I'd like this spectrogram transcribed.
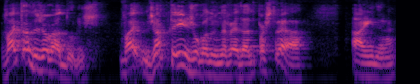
Vai trazer jogadores. Vai, já tem jogadores, na verdade, para estrear ainda, né?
